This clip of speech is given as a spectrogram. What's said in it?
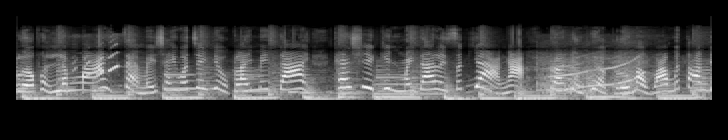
กลัวผลไม้ แต่ไม่ใช่ว่าจะอยู่ใกล้ไม่ได้ แค่ชีกินไม่ได้เลยสักอย่างอะเพราะหนูเผือกรู้มาว่าเมื่อตอนเ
